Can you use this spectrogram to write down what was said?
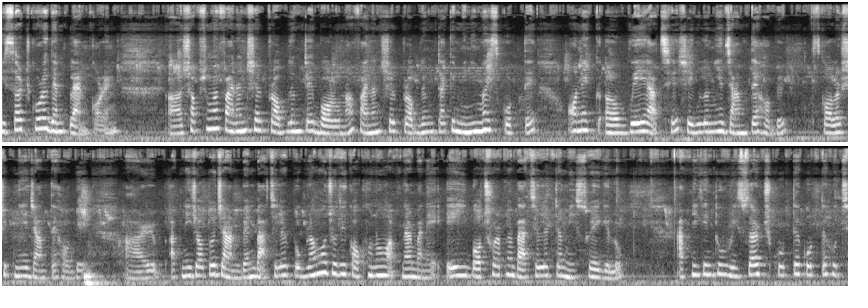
রিসার্চ করে দেন প্ল্যান করেন। সবসময় ফাইন্যান্সিয়াল প্রবলেমটাই বড় না। ফাইন্যান্সিয়াল প্রবলেমটাকে মিনিমাইজ করতে অনেক ওয়ে আছে। সেগুলো নিয়ে জানতে হবে স্কলারশিপ নিয়ে জানতে হবে। আর আপনি যত জানবেন ব্যাচেলার প্রোগ্রামও যদি কখনো আপনার মানে এই বছর আপনার ব্যাচেলারটা মিস হয়ে গেল, আপনি কিন্তু রিসার্চ করতে করতে হচ্ছে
